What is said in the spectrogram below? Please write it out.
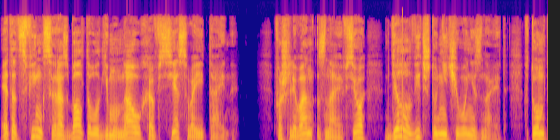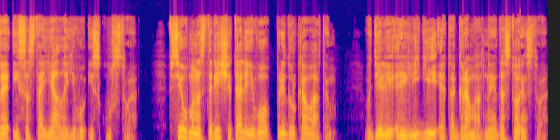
этот сфинкс разбалтывал ему на ухо все свои тайны. Фашливан, зная все, делал вид, что ничего не знает. В том-то и состояло его искусство. Все в монастыре считали его придурковатым. В деле религии это громадное достоинство.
